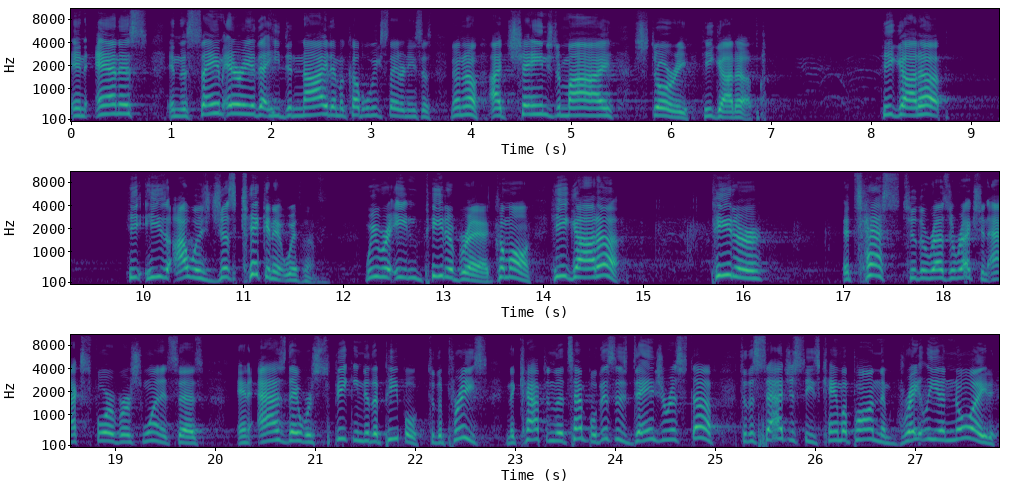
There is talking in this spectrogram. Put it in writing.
and Annas in the same area that he denied him a couple weeks later, and he says, No, no, no, I changed my story. He got up. He got up. He, he's, I was just kicking it with him. We were eating pita bread. Come on. He got up. Peter attests to the resurrection. Acts 4, verse 1, it says, And as they were speaking to the people, to the priests and the captain of the temple, this is dangerous stuff, to the Sadducees came upon them, greatly annoyed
